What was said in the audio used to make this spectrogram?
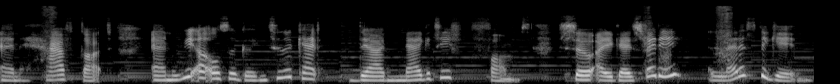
and have got. And we are also going to look at their negative forms. So, are you guys ready? Let us begin.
